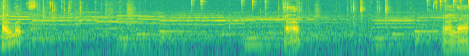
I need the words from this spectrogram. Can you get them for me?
how it looks. Hello? Oh no.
